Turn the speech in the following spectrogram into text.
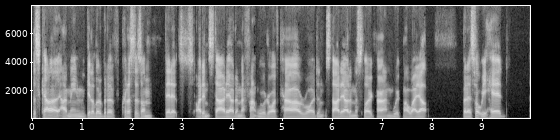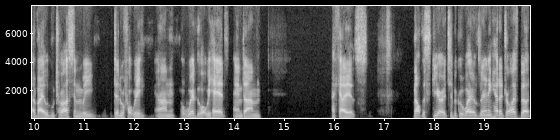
this car, I mean, we get a little bit of criticism that it's I didn't start out in a front wheel drive car or I didn't start out in a slow car and work my way up, but it's what we had available to us, and we did with what we um with what we had, and um, okay, it's not the stereotypical way of learning how to drive, but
